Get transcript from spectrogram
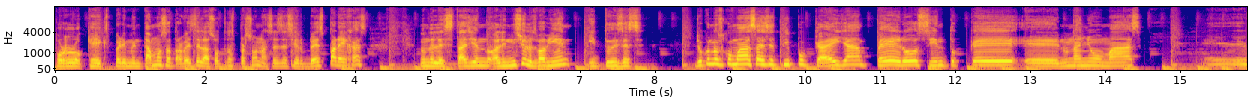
por lo que experimentamos a través de las otras personas. Es decir, ves parejas donde les está yendo, al inicio les va bien y tú dices, yo conozco más a ese tipo que a ella, pero siento que eh, en un año más eh,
